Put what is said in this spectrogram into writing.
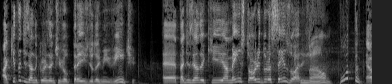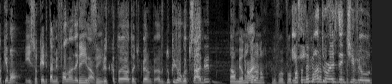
aqui tá dizendo que o Resident Evil 3 de 2020 é, tá dizendo que a main story dura 6 horas. Não. Puta! É o que, bom, isso é o que ele tá me falando aqui. Sim, não, sim. por isso que eu tô, eu tô te perguntando. Tu que jogou, tu sabe. Não, o meu não, Não é. durou, não. Eu vou, vou posso En- até Enquanto o Resident. Evil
